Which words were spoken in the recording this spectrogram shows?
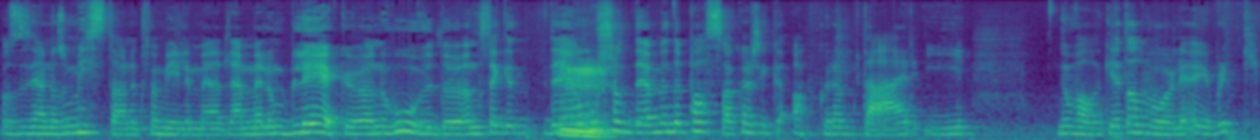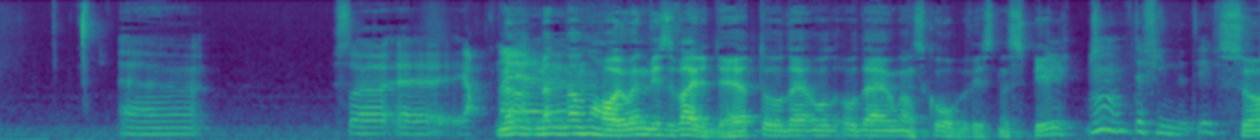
Og så sier han, at så mista han et familiemedlem mellom Blekøen og Hovedøen. Så tenker jeg, Det er Mm. morsomt, det, men det passa kanskje ikke akkurat der i noe valg i et alvorlig øyeblikk. Uh, så uh, ja. Men, men han har jo en viss verdighet, og det, og, og det er jo ganske overbevisende spilt. mm, Definitivt. Så,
